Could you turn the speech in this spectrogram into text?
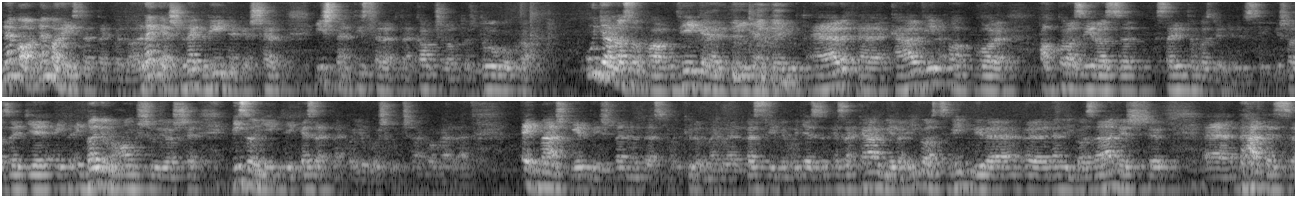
nem a, nem a részletekben, de a leges, leglényegesebb Isten tisztelettel kapcsolatos dolgokra ugyanazok a végeredményekre jut el eh, Calvin, akkor, akkor azért az szerintem az gyönyörű szép, és az egy, egy, egy nagyon hangsúlyos bizonyíték ezeknek a jogosultsága mellett. Egy más kérdés lenne, de ezt majd külön meg lehet beszélni, hogy ez, ez a Kálmira igaz, Zwinglire nem igazán, és, de hát ez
